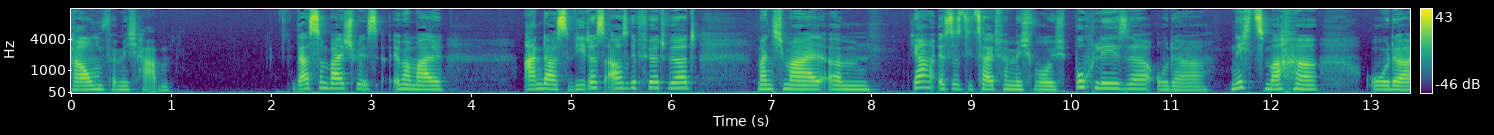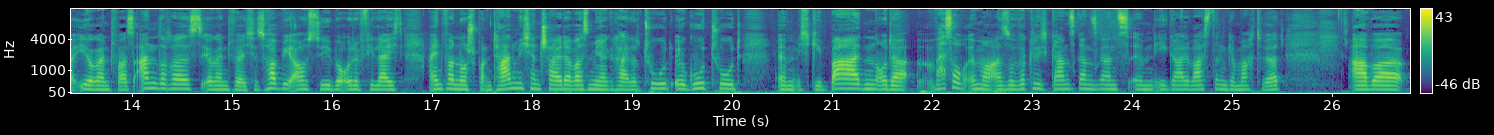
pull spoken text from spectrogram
Raum für mich haben. Das zum Beispiel ist immer mal anders, wie das ausgeführt wird. Manchmal, ähm, ja, ist es die Zeit für mich, wo ich Buch lese oder nichts mache oder irgendwas anderes, irgendwelches Hobby ausübe oder vielleicht einfach nur spontan mich entscheide, was mir gerade tut, äh, gut tut. Ähm, ich gehe baden oder was auch immer. Also wirklich ganz, ganz, ganz ähm, egal, was dann gemacht wird. Aber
